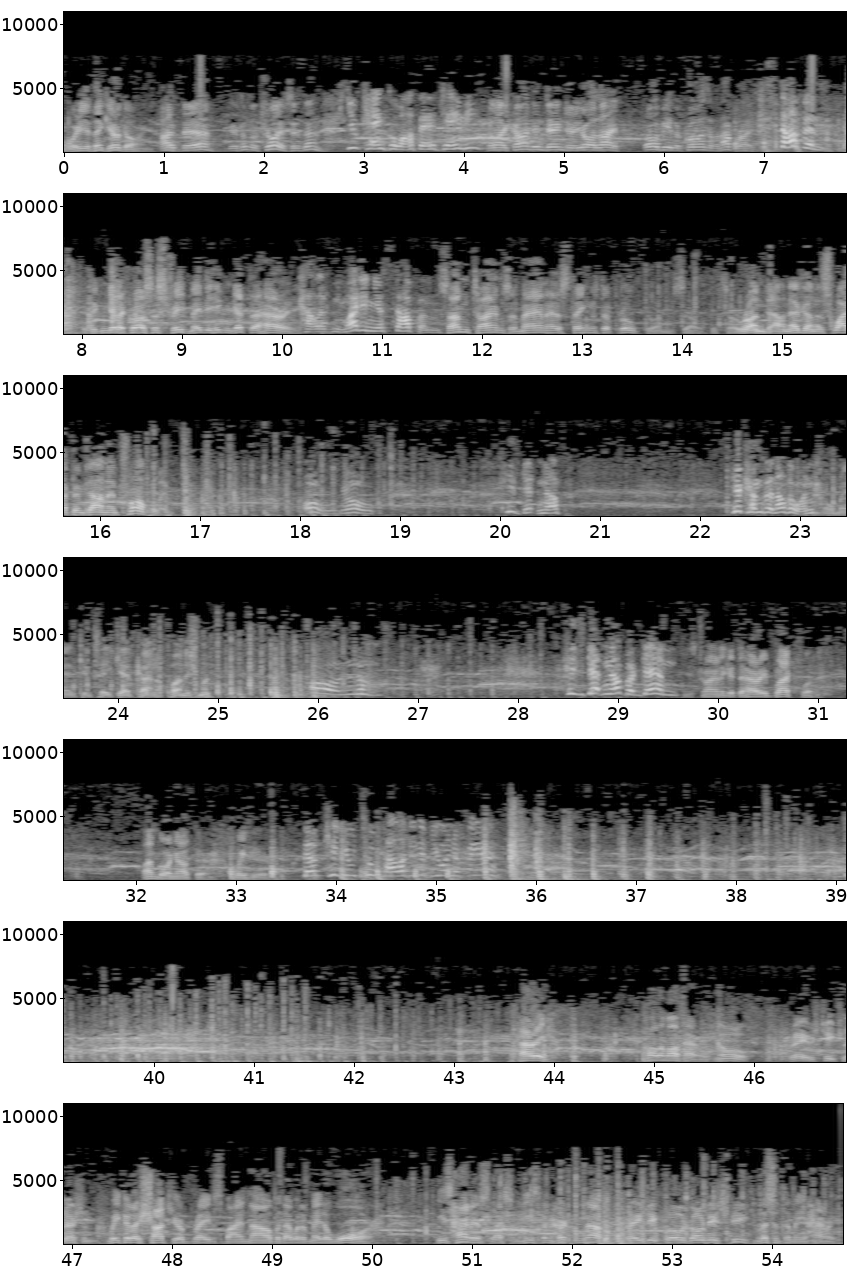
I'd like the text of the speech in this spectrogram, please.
Where do you think you're going? Out there, there's little choice, is there? You can't go out there, Jamie. Well, I can't endanger your life or be the cause of an uprising. Stop him. If he can get across the street, maybe he can get to Harry. Paladin, why didn't you stop him? Sometimes a man has things to prove to himself. It's a rundown. They're going to swipe him down and trample him. Oh, no. He's getting up. Here comes another one. No man can take that kind of punishment. Oh, no. He's getting up again. He's trying to get to Harry Blackfoot. I'm going out there. Wait here. They'll kill you too, Paladin, if you interfere. Harry, call him off, Harry. No. Braves teach lessons. We could have shot your braves by now, but that would have made a war. He's had his lesson. He's been hurt enough. Crazy clothes on his feet. Listen to me, Harry.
